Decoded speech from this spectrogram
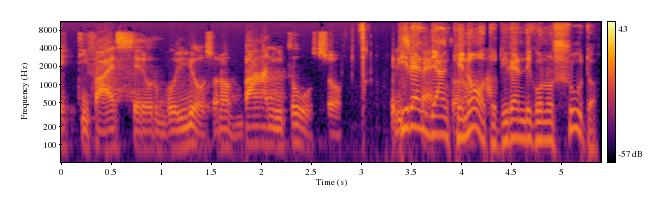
e ti fa essere orgoglioso, no? vanitoso. Ti rende anche noto, a... ti rende conosciuto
